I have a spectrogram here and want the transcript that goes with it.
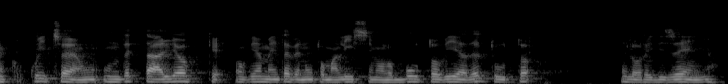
Ecco qui c'è un, un, dettaglio che ovviamente è venuto malissimo lo butto via del tutto e lo ridisegno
